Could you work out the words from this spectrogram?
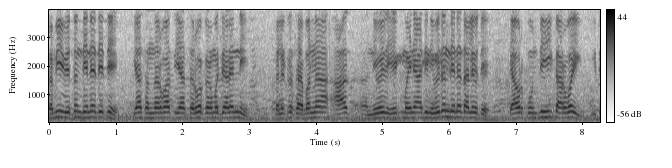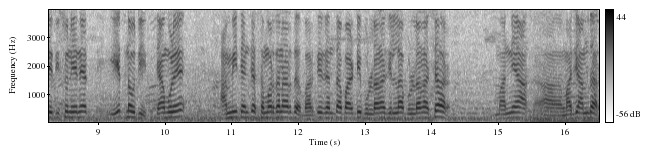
कमी वेतन देण्यात येते. या संदर्भात या सर्व कर्मचाऱ्यांनी कलेक्टर साहेबांना आज निवेद एक महिन्याआधी निवेदन देण्यात आले होते. त्यावर कोणतीही कारवाई इथे दिसून येण्यात येत नव्हती. त्यामुळे आम्ही त्यांच्या समर्थनार्थ भारतीय जनता पार्टी बुलढाणा जिल्हा बुलढाणा शहर मान्य माजी आमदार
